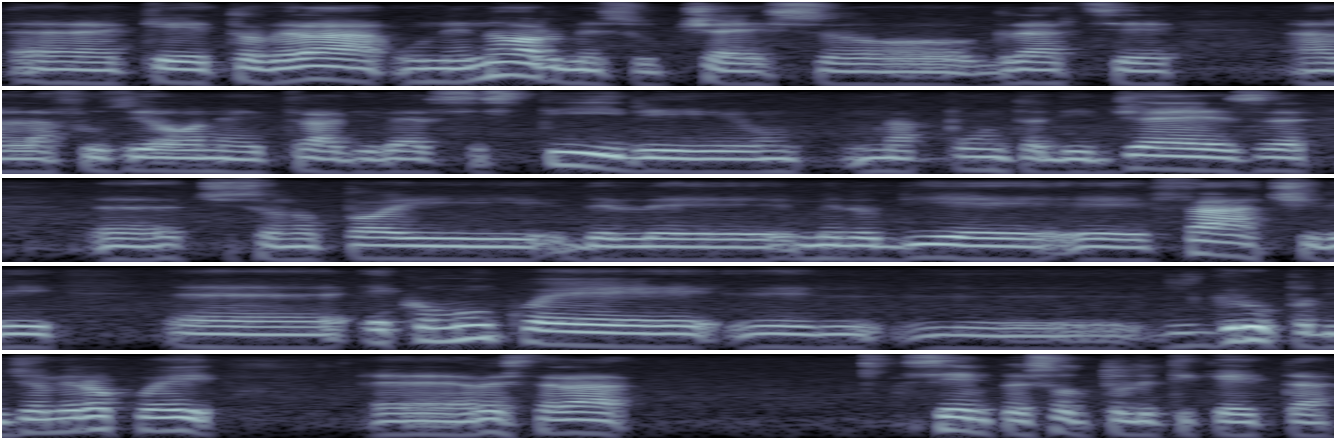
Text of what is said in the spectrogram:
eh, che troverà un enorme successo grazie alla fusione tra diversi stili, un, una punta di jazz, eh, ci sono poi delle melodie eh, facili eh, e comunque il, il, gruppo di Jamiroquai eh, resterà sempre sotto l'etichetta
